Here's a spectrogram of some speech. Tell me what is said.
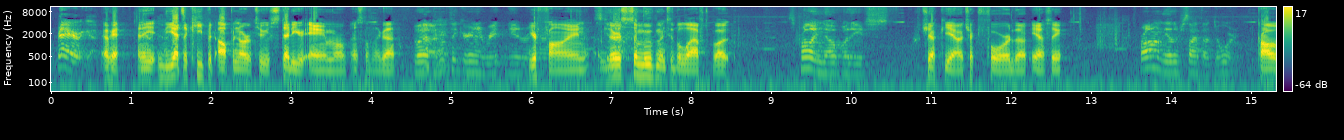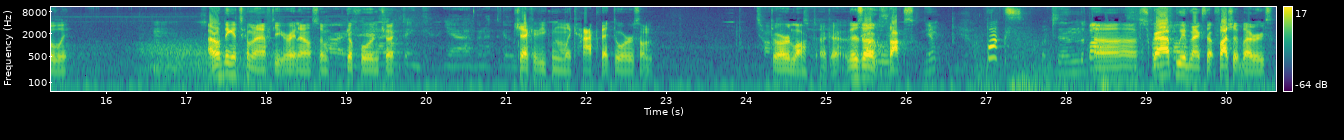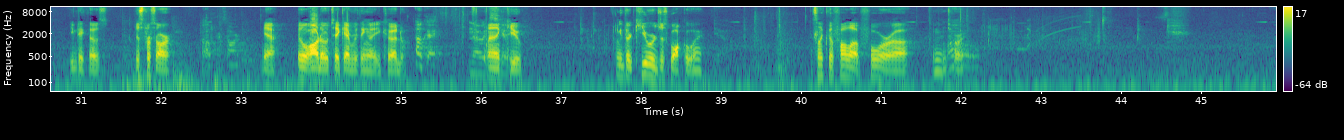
There we go. Okay, and you, you have to keep it up in order to steady your aim or, and stuff like that. But I don't think you're gonna re- need it right You're now. fine. There's up. some movement to the left, but It's probably nobody. It's check, yeah, check forward though. Yeah, see? probably on the other side of that door. Probably. I don't think it's coming after you right now, so Alright, go forward and I check. don't think. Yeah, I'm gonna have to go. Check if you can, like, hack that door or something. Top Door locked. to- Okay, there's a Oh. box. Yep. Box! What's in the box? Uh, box? scrap, we have maxed out. Flashlight batteries. You can take those. Just press R. Oh, press R. Yeah, it'll auto take everything that you could. Okay. No, it's And then. Q. Either Q or just walk away. Yeah. It's like the Fallout 4 uh, inventory. Oh.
